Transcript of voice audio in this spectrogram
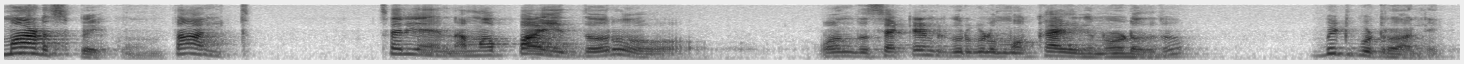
ಮಾಡಿಸ್ಬೇಕು ಅಂತ ಆಯಿತು. ಸರಿ ನಮ್ಮಪ್ಪ ಇದ್ದವರು ಒಂದು ಸೆಕೆಂಡ್ ಗುರುಗಳು ಮುಖ ಹೀಗೆ ನೋಡಿದ್ರು. ಬಿಟ್ಬಿಟ್ರು ಅಲ್ಲಿಗೆ.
